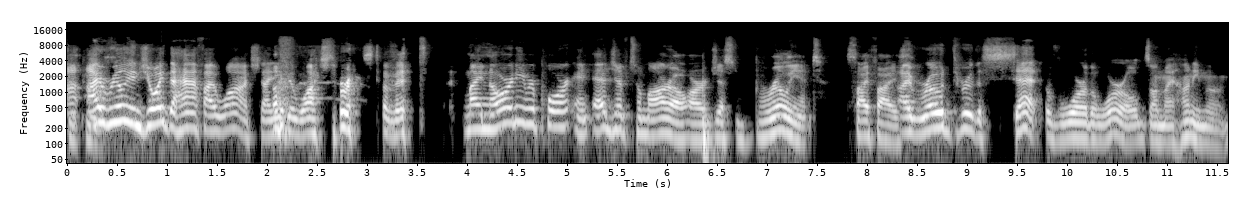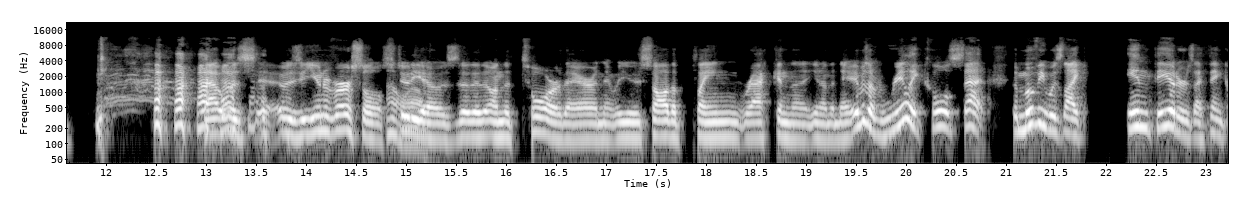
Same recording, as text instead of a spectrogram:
I. I really enjoyed the half I watched. I need to watch the rest of it. Minority Report and Edge of Tomorrow are just brilliant sci-fi. I rode through the set of War of the Worlds on my honeymoon. that was it was a Universal Oh, wow. Studios on the tour there, and then we saw the plane wreck and the you know the name. it was a really cool set. The movie was like in theaters, I think,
